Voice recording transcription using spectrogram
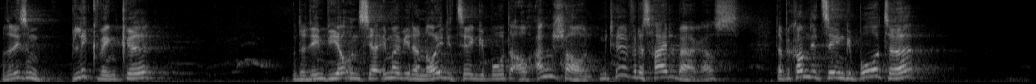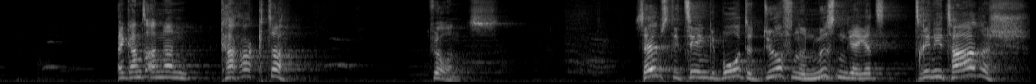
Unter diesem Blickwinkel, unter dem wir uns ja immer wieder neu die zehn Gebote auch anschauen, mit Hilfe des Heidelbergers, da bekommen die zehn Gebote einen ganz anderen Charakter für uns. Selbst die zehn Gebote dürfen und müssen wir jetzt trinitarisch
